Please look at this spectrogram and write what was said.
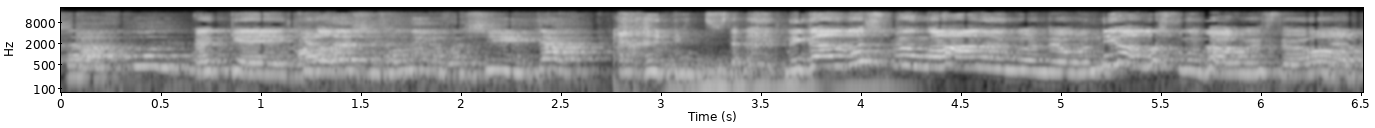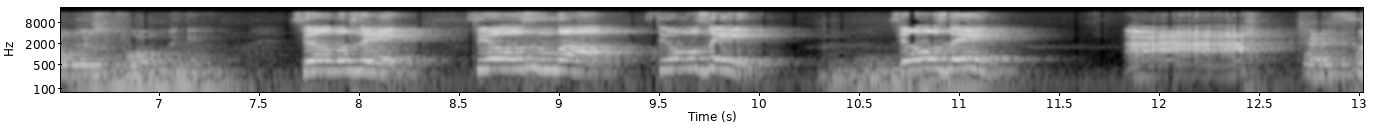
자, 자, 오케이. 가은아 씨 성대모사 시작. 아니 진짜 내가 하고 싶은 거 하는 건데 언니가 하고 싶은 거 다 하고 있어요. 내가 보고 싶어. 세워놓으세요. 세워놓습니다. 세워보세요. 세워보세요. 아 잘했어.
